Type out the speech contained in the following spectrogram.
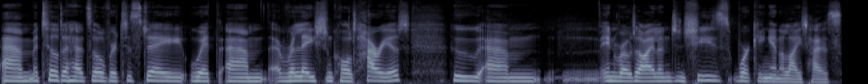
Um, Matilda heads over to stay with um, a relation called Harriet, who um, in Rhode Island, and she's working in a lighthouse.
